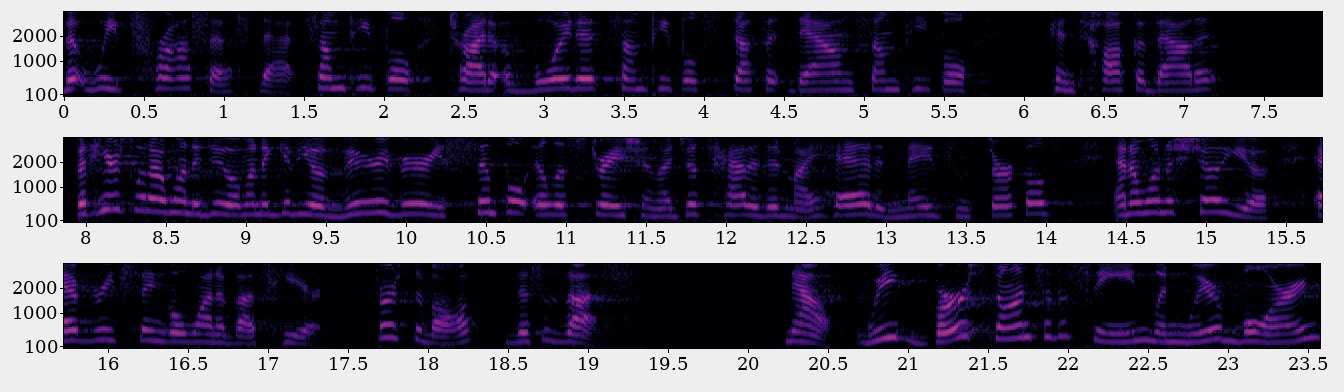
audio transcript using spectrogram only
that we process that. Some people try to avoid it, some people stuff it down, some people can talk about it. But here's what I want to do I want to give you a very, very simple illustration. I just had it in my head and made some circles, and I want to show you every single one of us here. First of all, this is us. Now, we burst onto the scene when we're born,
